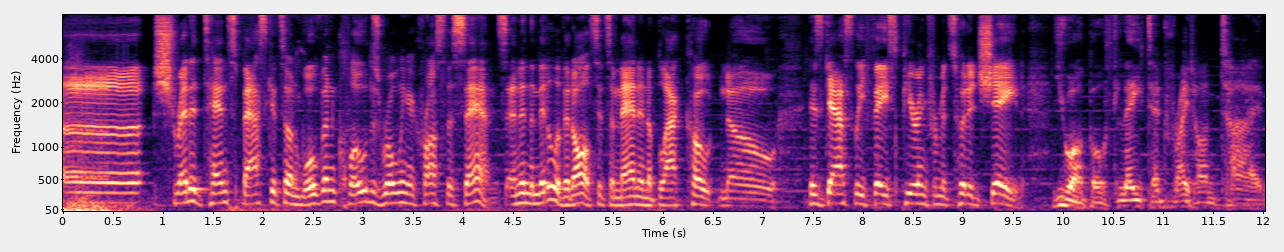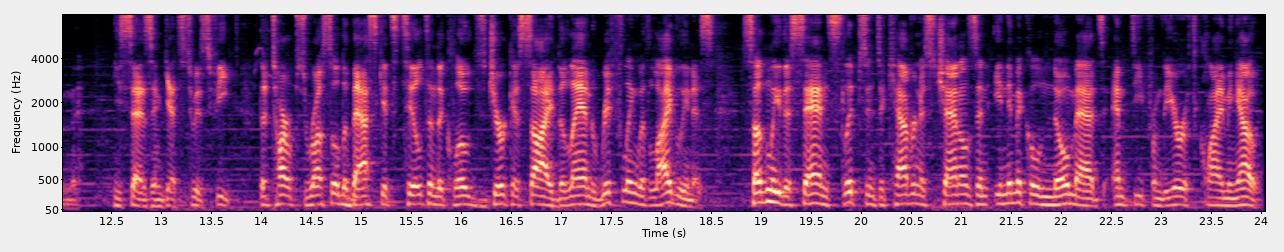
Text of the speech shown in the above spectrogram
Uh, shredded tents, baskets unwoven, clothes rolling across the sands. And in the middle of it all sits a man in a black coat. No. His ghastly face peering from its hooded shade. You are both late and right on time, he says and gets to his feet. The tarps rustle, the baskets tilt, and the clothes jerk aside, the land riffling with liveliness. Suddenly, the sand slips into cavernous channels and inimical nomads empty from the earth climbing out,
